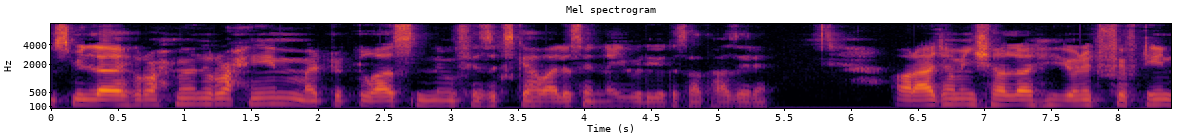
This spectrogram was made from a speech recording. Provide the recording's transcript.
बसमीम मैट्रिक क्लास न्यू फिज़िक्स के हवाले से नई वीडियो के साथ हाजिर हैं। और आज हम इंशाल्लाह यूनिट 15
